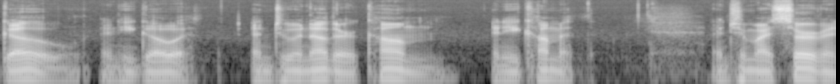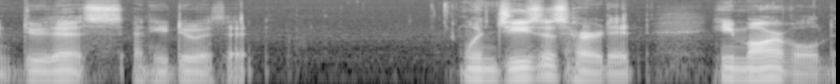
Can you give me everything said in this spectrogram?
Go, and he goeth, and to another, Come, and he cometh, and to my servant, Do this, and he doeth it. When Jesus heard it, he marveled,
